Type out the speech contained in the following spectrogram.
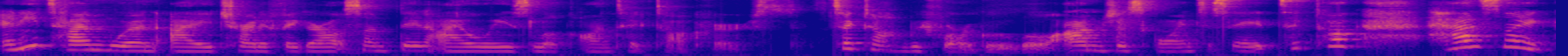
anytime when i try to figure out something i always look on tiktok first. Tiktok before google. I'm just going to say tiktok has like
